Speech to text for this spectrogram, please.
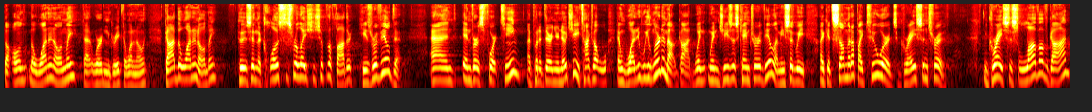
the, on, the one and only, that word in Greek, the one and only, God the one and only, who's in the closest relationship with the Father, he's revealed it. And in verse 14, I put it there in your note sheet, he talked about, and what did we learn about God when, when Jesus came to reveal him? He said, we, I could sum it up by two words grace and truth. Grace, this love of God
